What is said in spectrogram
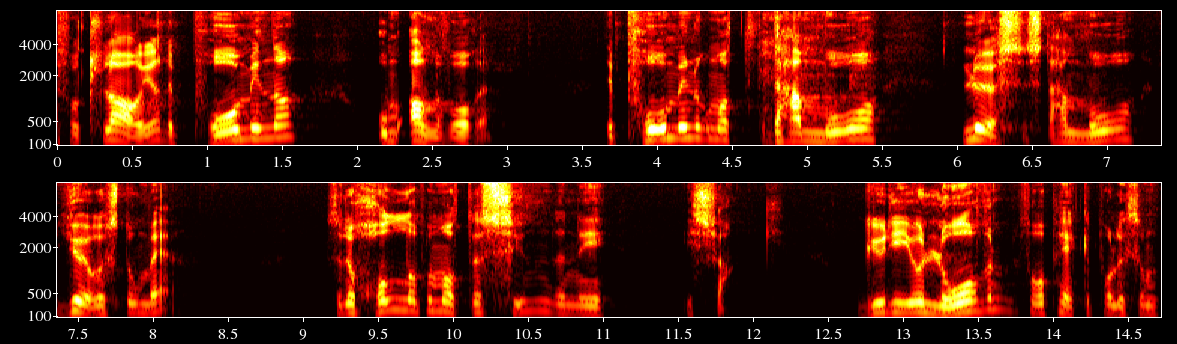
Det for å klargjøre, det påminner om alvoret. Det påminner om at det her må løses, det her må gjøres noe med. Så det holder på en måte synden i, i sjakk. Gud gir jo loven for å peke på liksom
